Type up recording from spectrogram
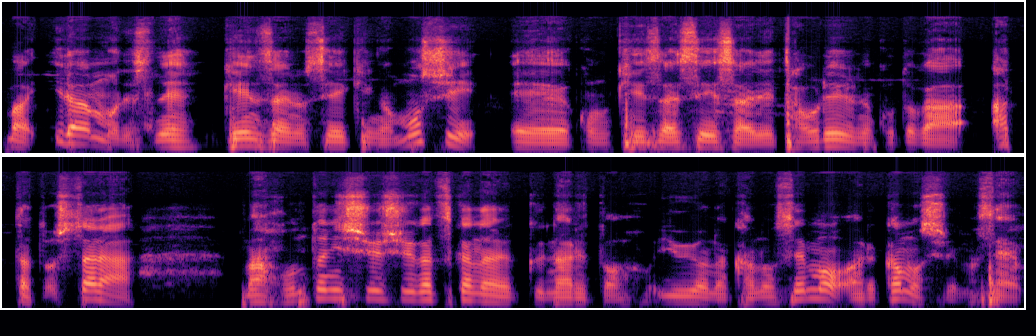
まあ、イランもですね、現在の政権がもし、えー、この経済制裁で倒れるようなことがあったとしたら、まあ、本当に収拾がつかなくなるというような可能性もあるかもしれません。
